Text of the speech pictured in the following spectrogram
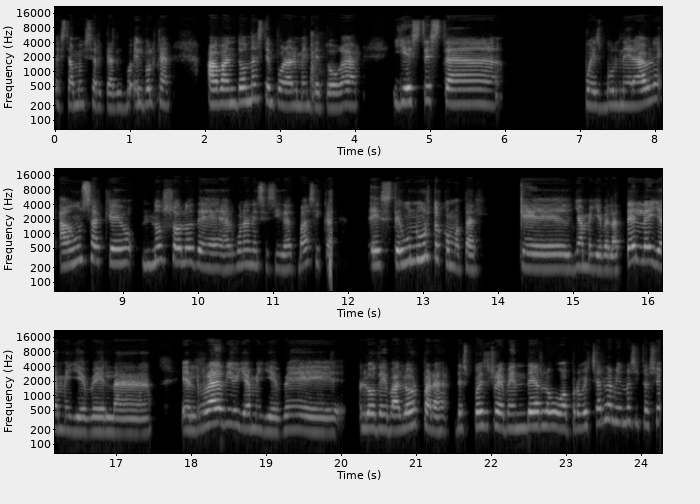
está muy cerca el, volcán, abandonas temporalmente tu hogar y este está pues vulnerable a un saqueo no solo de alguna necesidad básica, este, un hurto como tal, que ya me llevé la tele, ya me llevé la, el radio, ya me llevé lo de valor para después revenderlo o aprovechar la misma situación.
